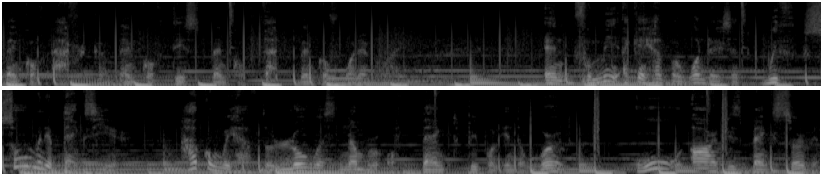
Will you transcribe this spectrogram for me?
Bank of Africa, Bank of this, Bank of that, Bank of whatever, right? And for me, I can't help but wonder, is that with so many banks here, how come we have the lowest number of banked people in the world? Who are these banks serving?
